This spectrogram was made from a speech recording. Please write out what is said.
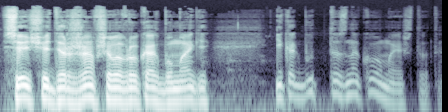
все еще державшего в руках бумаги, и как будто знакомое что-то.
